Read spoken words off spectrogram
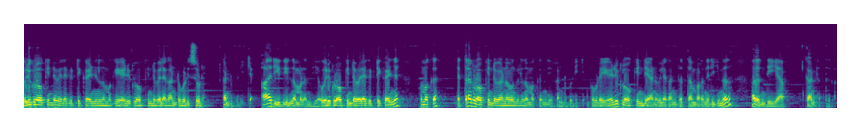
ഒരു ക്ലോക്കിന്റെ വില കിട്ടിക്കഴിഞ്ഞാൽ നമുക്ക് ഏഴ് ക്ലോക്കിന്റെ വില കണ്ടുപിടിച്ചൂടെ? കണ്ടുപിടിക്കാം. ആ രീതിയിൽ നമ്മൾ എന്ത് ചെയ്യുക ഒരു ക്ലോക്കിന്റെ വില കിട്ടിക്കഴിഞ്ഞാൽ നമുക്ക് എത്ര ക്ലോക്കിന്റെ വേണമെങ്കിലും നമുക്ക് എന്ത് ചെയ്യാം? കണ്ടുപിടിക്കാം. അപ്പോൾ ഇവിടെ ഏഴ് ക്ലോക്കിന്റെയാണ് വില കണ്ടെത്താൻ പറഞ്ഞിരിക്കുന്നത്. അതെന്ത് ചെയ്യാം? കണ്ടെത്തുക.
